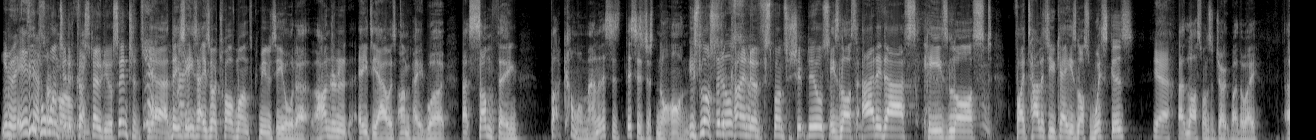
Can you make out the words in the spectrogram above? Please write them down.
you know, it is that People wanted a moral thing. custodial sentence. Yeah, this, he's, he's got a 12 month community order, 180 hours unpaid work. That's something. But come on, man, this is this is just not on. He's lost But the also- kind of sponsorship deals. He's lost Adidas. He's lost Vitality UK. He's lost Whiskas. yeah. That last one's a joke, by the way. there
